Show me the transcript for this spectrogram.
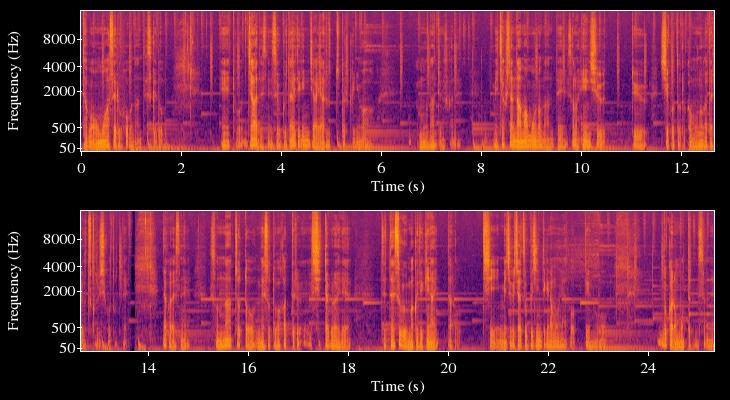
多分思わせる方なんですけど、えっ、ー、と、じゃあですね、それ具体的にじゃあやるって言った時には、もう何て言うんですかね、めちゃくちゃ生ものなんで、その編集っていう仕事とか物語を作る仕事って。だからですね、そんなちょっとメソッド分かってる、知ったぐらいで、絶対すぐうまくできないだろうし、めちゃくちゃ俗人的なもんやろっていうのを、どっから思ってるんですよね。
